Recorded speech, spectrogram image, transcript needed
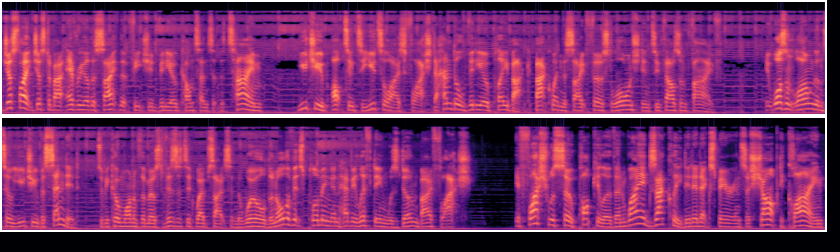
Just like just about every other site that featured video content at the time, YouTube opted to utilize Flash to handle video playback back when the site first launched in 2005. It wasn't long until YouTube ascended to become one of the most visited websites in the world and all of its plumbing and heavy lifting was done by Flash. If Flash was so popular, then why exactly did it experience a sharp decline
